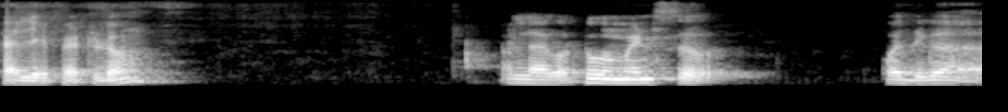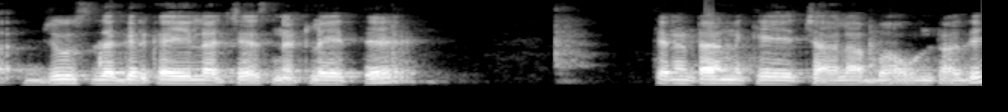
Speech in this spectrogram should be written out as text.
కలిపి పెట్టడం. ఇలాగ టూ మినిట్స్ కొద్దిగా జ్యూస్ దగ్గరికి ఇలా చేసినట్లయితే తినటానికి చాలా బాగుంటుంది.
